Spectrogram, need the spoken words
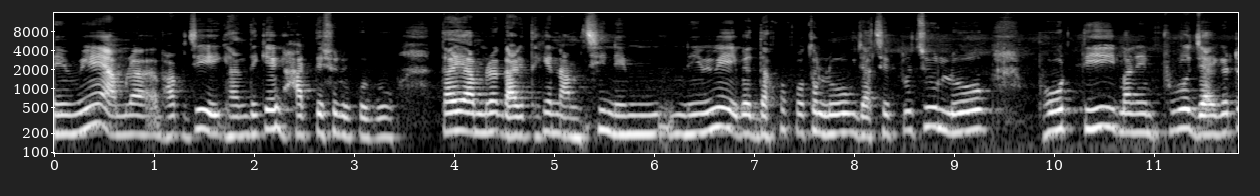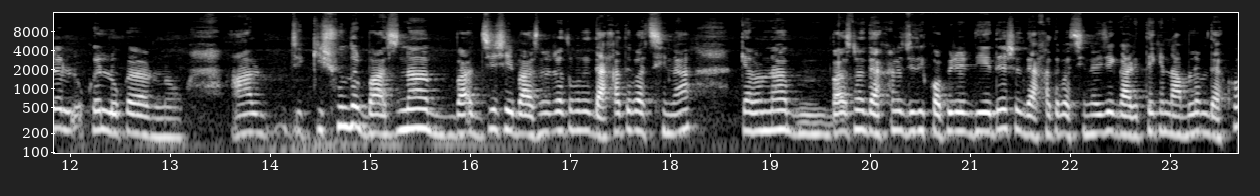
নেমে আমরা ভাবছি এইখান থেকে হাঁটতে শুরু করব। তাই আমরা গাড়ি থেকে নামছি নেম এবার দেখো কত লোক যাচ্ছে, প্রচুর লোক। ভর্তি মানে পুরো জায়গাটা লোকের লোকারণ্য। আর যে কী সুন্দর বাজনা বাজছে সেই বাজনাটা তোমাদের দেখাতে পারছি না। কেননা বাজনা দেখালে যদি কপিরাইট দিয়ে দেয় সে দেখাতে পারছি না। এই যে গাড়ি থেকে নামলাম, দেখো।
